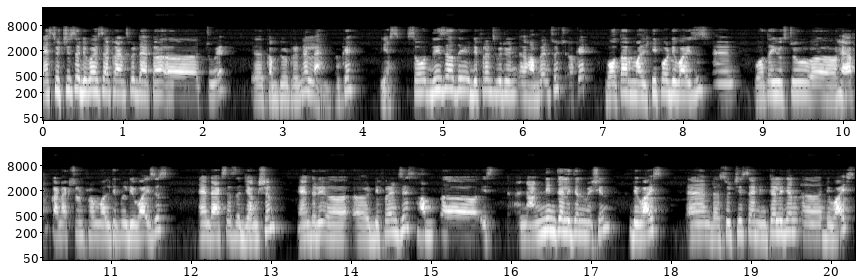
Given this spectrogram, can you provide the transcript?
a switch is a device that transmit data uh, to a, uh, computer in a LAN okay? Yes. So these are the difference between hub and switch okay? Both are multi-port devices and both are used to uh, have connection from multiple devices and acts as a junction. And the uh, uh, difference is hub uh, is an unintelligent machine device and uh, switch is an intelligent uh, device.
